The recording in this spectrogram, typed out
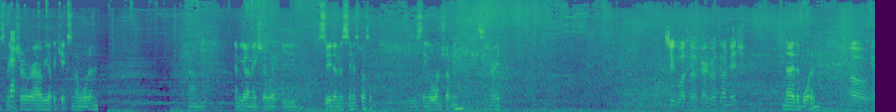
Just make Okay. sure uh, we got the kicks in the warden. Um, and we gotta make sure like you sue them as soon as possible. A single one shot me. It's right. Dude, what the gargoyle thing? On mage. No, the warden. Oh, okay.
